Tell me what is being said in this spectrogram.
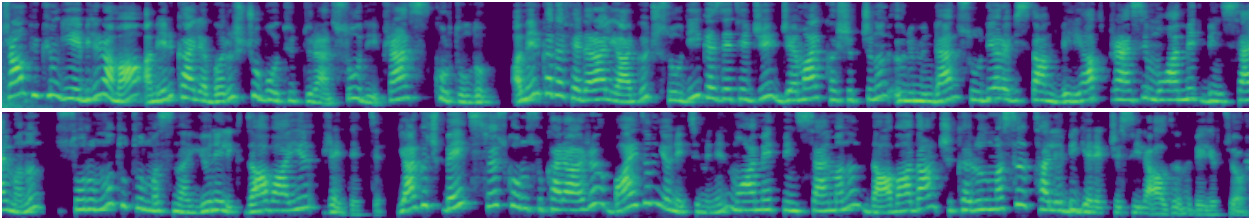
Trump hüküm giyebilir ama Amerika ile barış çubuğu tüttüren Suudi Prens kurtuldu. Amerika'da federal yargıç Suudi gazeteci Cemal Kaşıkçı'nın ölümünden Suudi Arabistan Veliaht Prensi Muhammed Bin Selman'ın sorumlu tutulmasına yönelik davayı reddetti. Yargıç Bates söz konusu kararı Biden yönetiminin Muhammed Bin Selman'ın davadan çıkarılması talebi gerekçesiyle aldığını belirtiyor.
